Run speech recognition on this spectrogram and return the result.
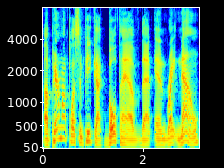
Uh, Paramount Plus and Peacock both have that, and right now,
